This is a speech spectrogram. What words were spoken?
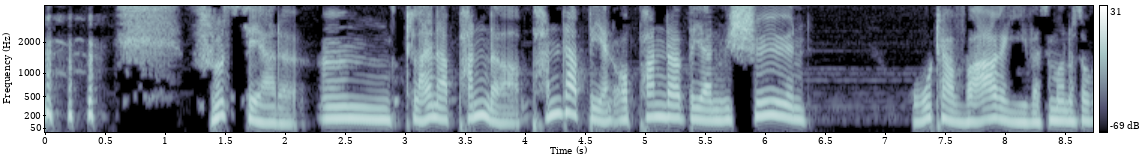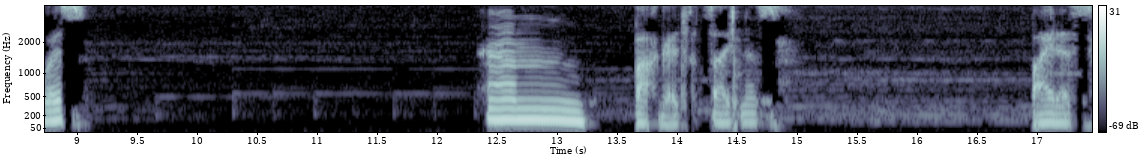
Flusspferde. Ähm, kleiner Panda. Panda-Bären. Oh, Panda-Bären, wie schön. Roter Vari, was immer das auch ist. Ähm, Bargeldverzeichnis. Beides.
